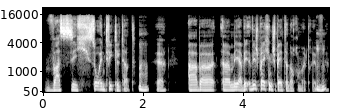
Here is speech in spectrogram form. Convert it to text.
was sich so entwickelt hat. Ja. Aber ähm, ja, wir, wir, sprechen später noch einmal drüber. Mhm.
